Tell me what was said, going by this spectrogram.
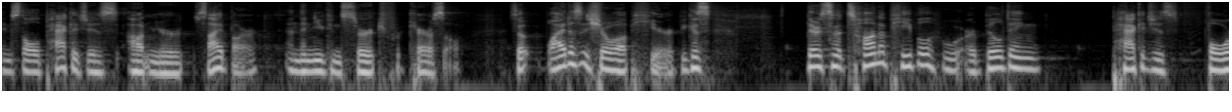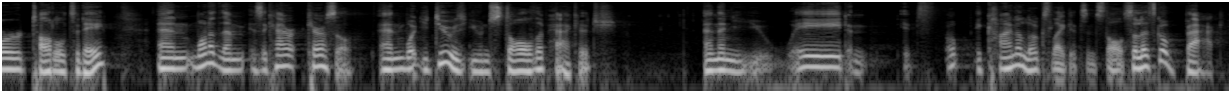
install packages out in your sidebar, and then you can search for carousel. So why does it show up here? Because there's a ton of people who are building packages for Toddle today, and one of them is a car- carousel. And what you do is you install the package, and then you wait, and it's oh, it kind of looks like it's installed. So let's go back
